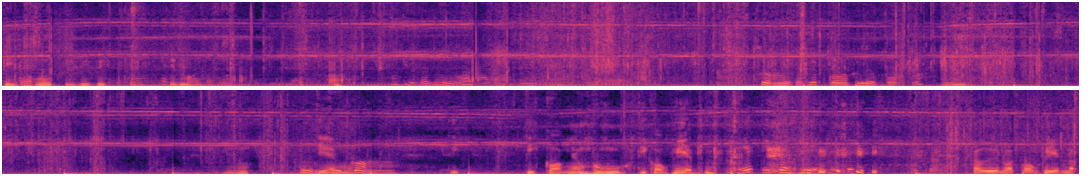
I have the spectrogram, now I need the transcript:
ปีดอกหนึงปีปีปีเห็ดหมอนเขาถือกันนี่ว่าหลายดอกดีช่วงนี้ก็เฮ็ดโกผลืบออกเนาะ เอื่นเจียงตีกล่องตีตีกล้องหยังหมูตีกล้องเพียนเฮ็ดตีกล่องเห็นเลยจ้ะเขาเอื่นว่ากล้องเพียนเนาะ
